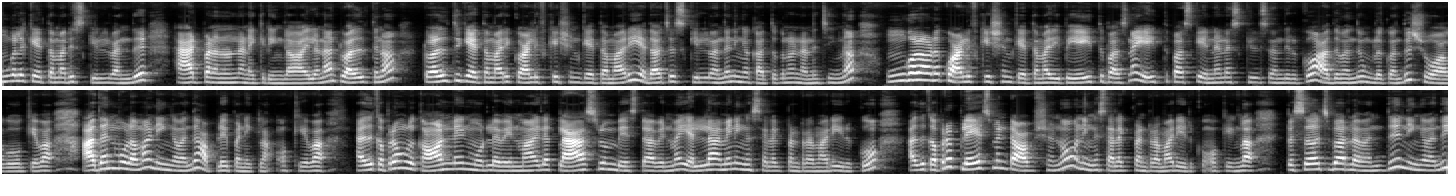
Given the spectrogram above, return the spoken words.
உங்களுக்கு ஏற்ற மாதிரி ஸ்கில் வந்து ஆட் பண்ணணும்னு நினைக்கிறீங்களா? இல்லைனா டுவெல்த்துனா டுவெல்த்துக்கு ஏற்ற மாதிரி குவாலிஃபிகேஷனுக்கு ஏற்ற மாதிரி ஏதாச்சும் ஸ்கில் வந்து நீங்கள் கற்றுக்கணும்னு நினச்சிங்கன்னா உங்களோட குவாலிஃபிகேஷனுக்கு ஏற்ற மாதிரி இப்போ எயித்து பாஸ்னால் எயித்து பாஸ்க்கு என்னென்ன ஸ்கில்ஸ் வந்து இருக்கோ அது வந்து உங்களுக்கு வந்து ஷோ ஆகும் ஓகேவா அதன் மூலமாக நீங்கள் வந்து அப்ளை பண்ணிக்கலாம் ஓகேவா அதுக்கப்புறம் உங்களுக்கு ஆன்லைன் மோடில் வேணுமா? இல்லை கிளாஸ் ரூம் பேஸ்டாக வேணுமா? எல்லாமே நீங்கள் செலக்ட் பண்ணுற மாதிரி இருக்கும். அதுக்கப்புறம் பிளேஸ்மெண்ட் ஆப்ஷனும் நீங்கள் செலக்ட் பண்ணுற மாதிரி இருக்கும் ஓகேங்களா இப்போ சர்ச் பாரில் வந்து நீங்கள் வந்து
